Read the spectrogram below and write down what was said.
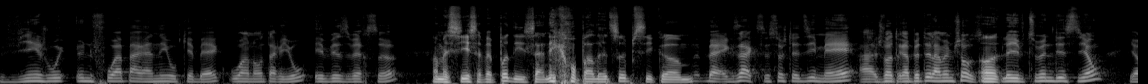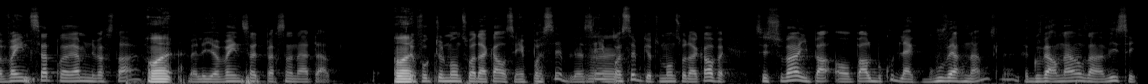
vient jouer une fois par année au Québec ou en Ontario et vice-versa, Ah, mais si, ça fait pas des années qu'on parle de ça, puis c'est comme. Ben exact, c'est ça que je te dis. Mais euh, je vais te répéter la même chose. Ouais. Là, tu veux une décision, il y a 27 programmes universitaires, Ouais, ben là, il y a 27 personnes à la table. Ouais. Il faut que tout le monde soit d'accord. C'est impossible. C'est Ouais. impossible que tout le monde soit d'accord. Fait que C'est souvent, il par- on parle beaucoup de la gouvernance. là. La gouvernance dans la vie, c'est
